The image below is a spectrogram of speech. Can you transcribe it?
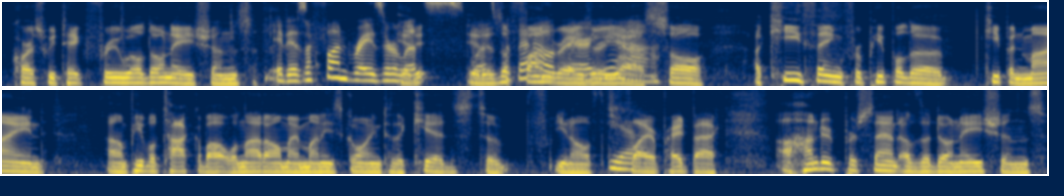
Of course, we take free will donations. It is a fundraiser. It- Let's it let's is a put that out there. fundraiser, Yeah. yes. So a key thing for people to keep in mind. Um, people talk about, well, not all my money's going to the kids to, you know, Yeah. Flyer Pride Pack. A hundred percent of the donations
